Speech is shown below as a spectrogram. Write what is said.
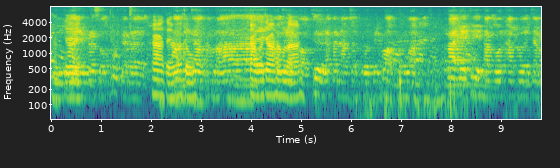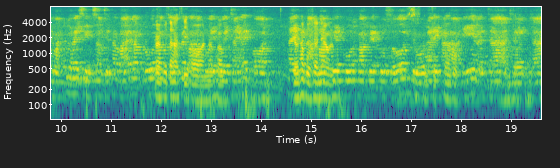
พันเตข้าแต่พระสงฆ์ข้าพพเจ้าเจ้าทั้งหลายขอชื่อและนามสกุลเป็นครอบครัวบ้านเลขที่ตำบลอำเภอจังหวัดเพื่อให้สิ่งศักดิ์สิทธิ์ทั้งหลายรับรู้พระพุทธนาสีพรนะครับยใจให้พรเดี๋ยวถ้าปู่ Channel นะเพียรบุญบำเพ็ญกุศลอยู่ในขณะนี้นะจ้าเชิญจ้า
